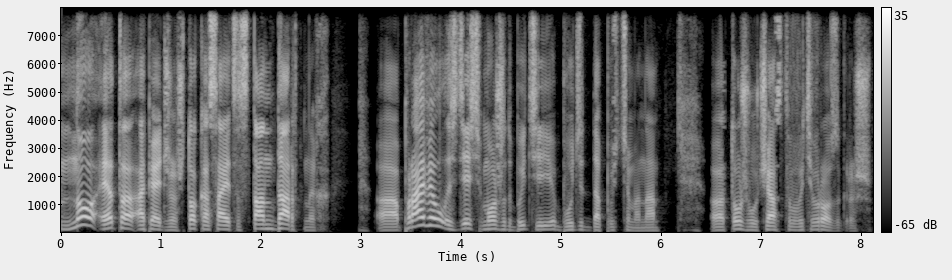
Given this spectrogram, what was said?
Но это, опять же, что касается стандартных э, правил, здесь, может быть, и будет, допустим, она э, тоже участвовать в розыгрыш.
